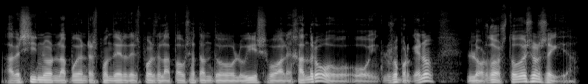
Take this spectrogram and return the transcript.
A ver si nos la pueden responder después de la pausa tanto Luis o Alejandro, o, o incluso, ¿por qué no? Los dos, todo eso enseguida.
